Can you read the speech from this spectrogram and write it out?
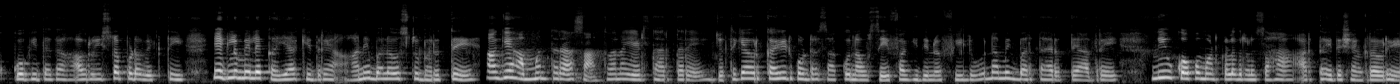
ಕುಕ್ಕೋಗಿದ್ದಾಗ ಅವರು ಇಷ್ಟಪಡೋ ವ್ಯಕ್ತಿ ಹೆಗ್ಲ ಮೇಲೆ ಕೈ ಹಾಕಿದ್ರೆ ಆನೆ ಬಲವಷ್ಟು ಬರುತ್ತೆ. ಹಾಗೆ ಅಮ್ಮನ ಥರ ಸಾಂತ್ವನ ಹೇಳ್ತಾ ಇರ್ತಾರೆ. ಜೊತೆಗೆ ಅವ್ರು ಕೈ ಹಿಡ್ಕೊಂಡ್ರೆ ಸಾಕು, ನಾವು ಸೇಫ್ ಆಗಿದ್ದೀನೋ ಫೀಲು ನಮಗೆ ಬರ್ತಾ ಇರುತ್ತೆ. ಆದರೆ ನೀವು ಕೋಪ ಮಾಡ್ಕೊಳ್ಳೋದ್ರಲ್ಲೂ ಸಹ ಅರ್ಥ ಇದೆ ಶಂಕರ್ ಅವರೇ.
